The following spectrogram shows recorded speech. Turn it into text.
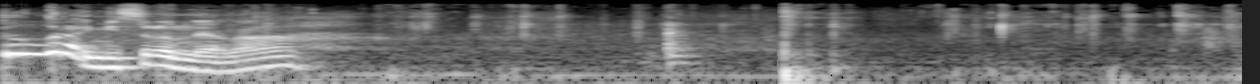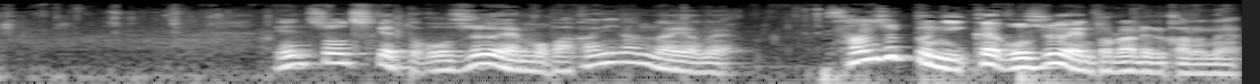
分ぐらいミスるんだよな。延長チケット50円もバカになんないよね。30分に1回50円取られるからね。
